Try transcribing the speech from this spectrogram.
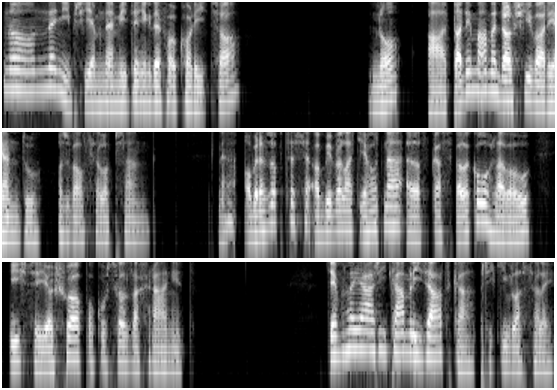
No, není příjemné mít je někde v okolí, co? No, a tady máme další variantu, ozval se Lopsang. Na obrazovce se objevila těhotná elfka s velkou hlavou, již si Joshua pokusil zachránit. Těmhle já říkám lízátka, přikývla Sely.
